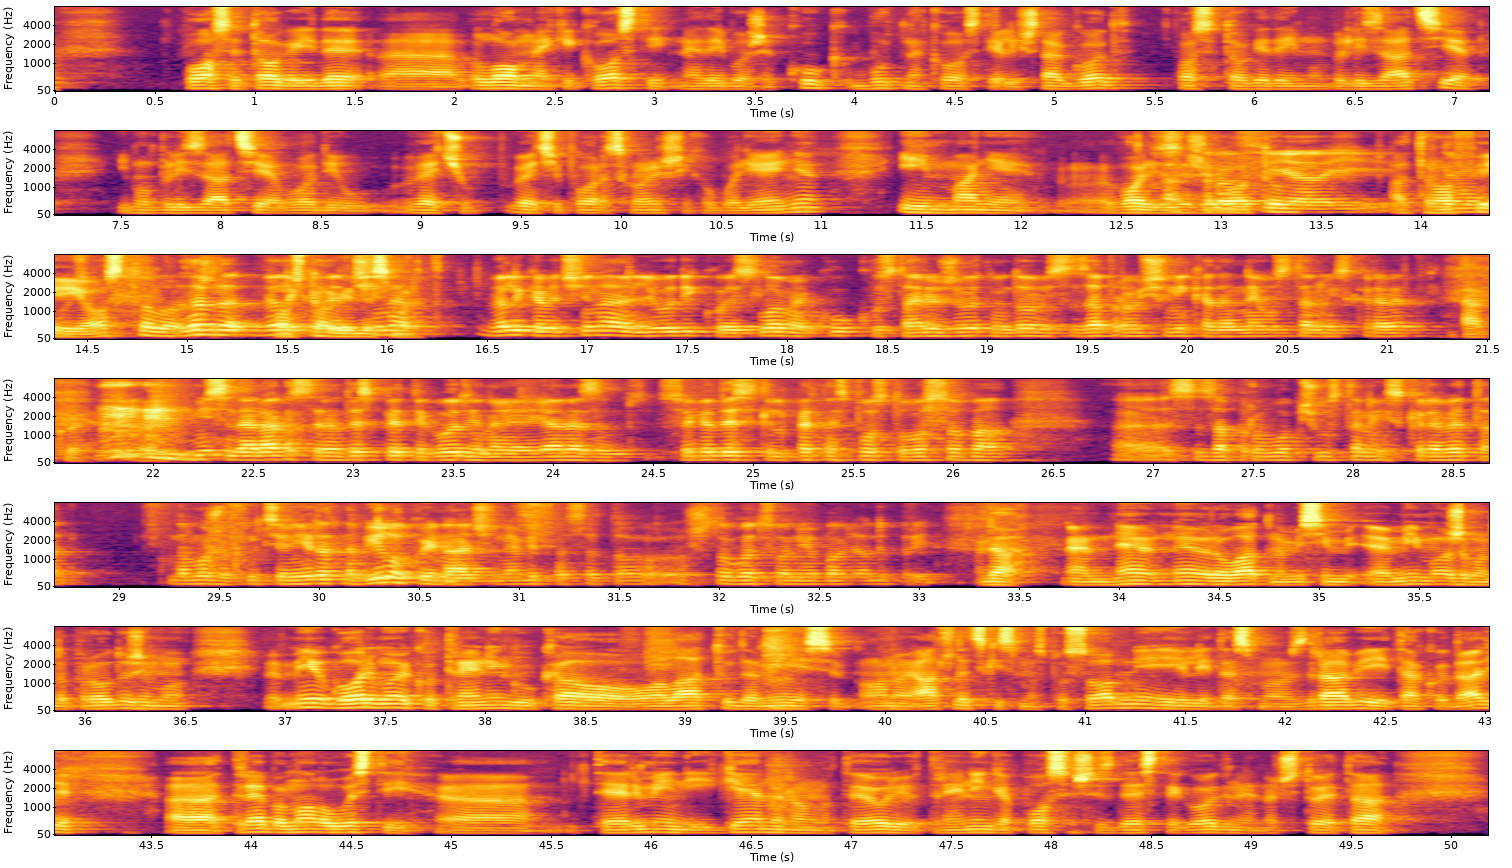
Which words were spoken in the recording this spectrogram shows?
posle toga ide a, lom neke kosti, ne daj Bože kuk, butna kost ili šta god, posle toga ide imobilizacija, imobilizacija vodi u veću, veći porast hroničnih oboljenja i manje volje za životom, i, atrofije i ostalo, Znaš da velika većina, smrt. velika većina ljudi koji slome kuku u stariju životnoj dobi se zapravo više nikada ne ustanu iz kreveta. Tako je. Mislim da je nakon 75. godine, ja ne znam, svega 10 ili 15% osoba e, se zapravo uopće ustane iz kreveta da može funkcionirati na bilo koji način, nebitno sa to što god su oni obavljali prije. Da, ne, nevjerovatno, mislim, e, mi možemo da produžimo, mi govorimo uvijek o treningu kao o alatu da mi se, ono, atletski smo sposobni ili da smo zdravi i tako dalje, a, treba malo uvesti a, termin i generalnu teoriju treninga posle 60. godine, znači to je ta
